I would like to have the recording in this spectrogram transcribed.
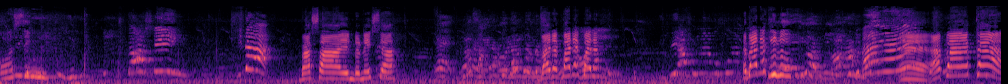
Osing. Osing. Tidak. Bahasa Indonesia. Badak, badak, badak. Eh, badak dulu. Eh, apa kak?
